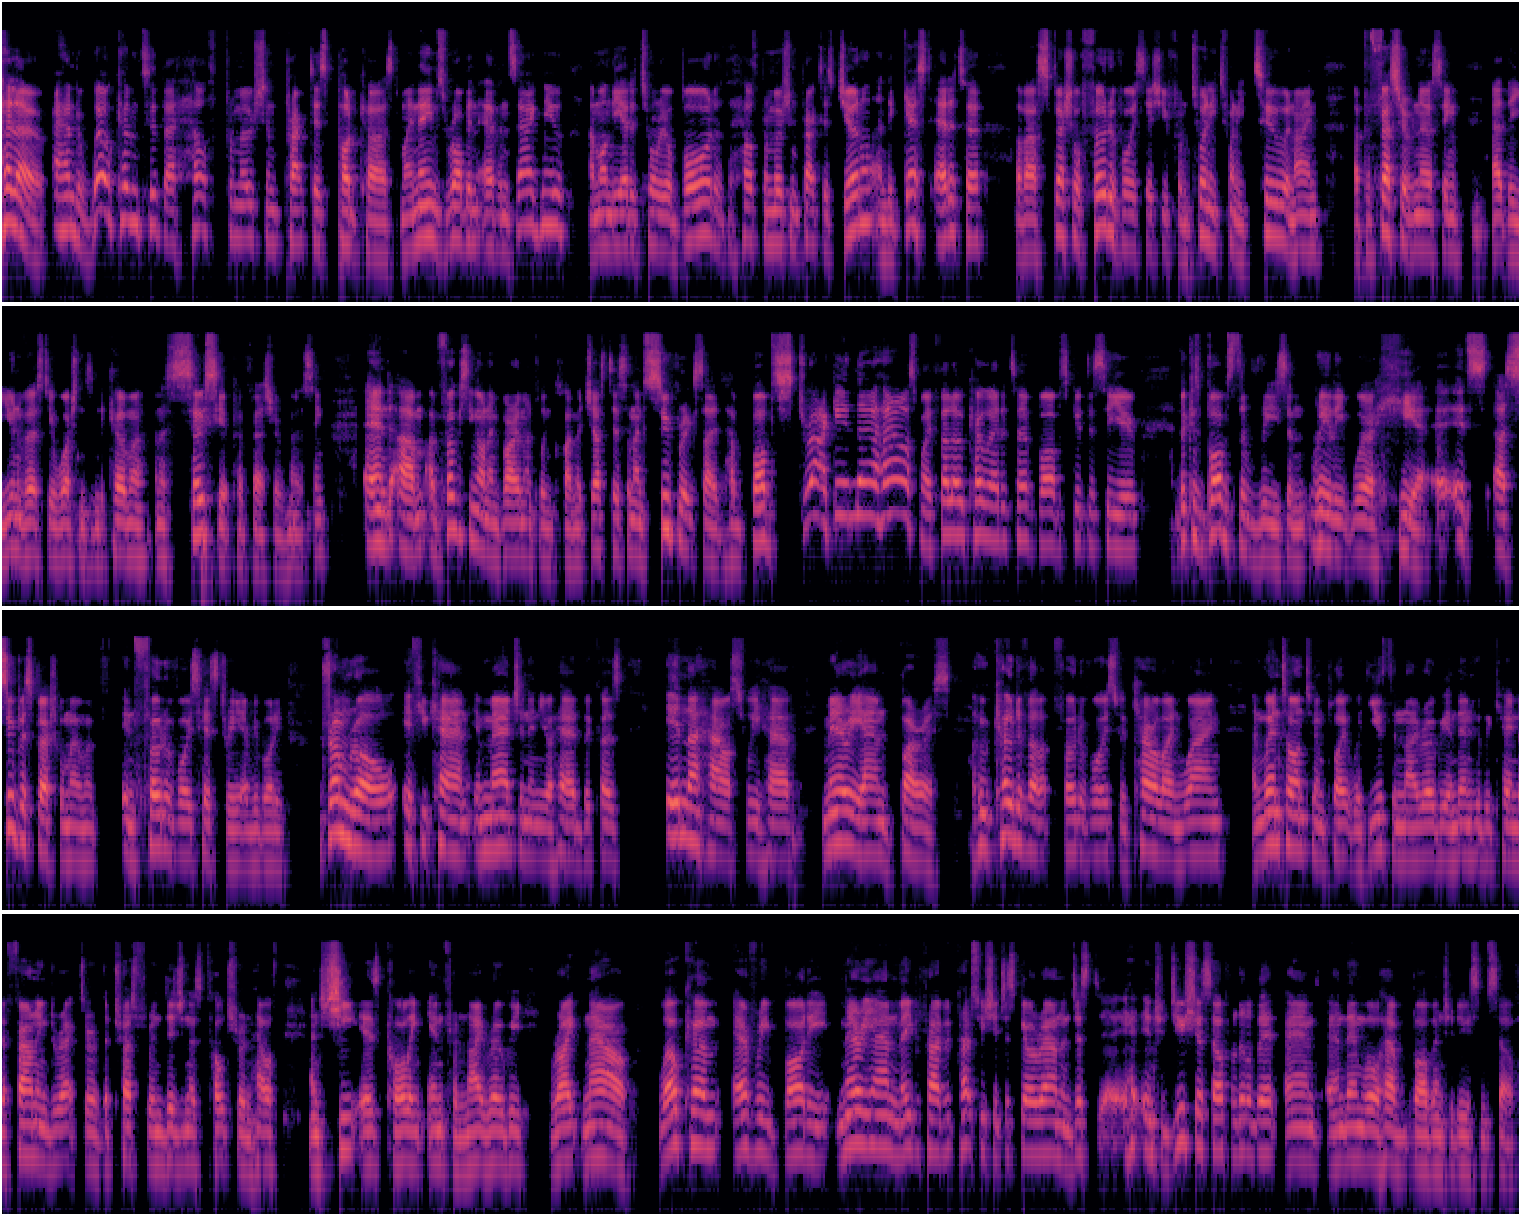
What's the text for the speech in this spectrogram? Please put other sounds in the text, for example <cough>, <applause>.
Hello, and welcome to the Health Promotion Practice Podcast. My name's Robin Evans Agnew. I'm on the editorial board of the Health Promotion Practice Journal and the guest editor of our special photo voice issue from 2022. And I'm a professor of nursing at the University of Washington Tacoma, an associate professor of nursing. And um, I'm focusing on environmental and climate justice. And I'm super excited to have Bob Strack in the house, my fellow co editor. Bob, it's good to see you because Bob's the reason really we're here. It's a super special moment in photo voice history, everybody. Drum roll, if you can, imagine in your head, because in the house we have Mary Ann Burris, who co developed Photo Voice with Caroline Wang and went on to employ it with youth in Nairobi, and then who became the founding director of the Trust for Indigenous Culture and Health. And she is calling in from Nairobi right now welcome everybody. Mary Ann, maybe perhaps you should just go around and just uh, introduce yourself a little bit, and and then we'll have Bob introduce himself.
